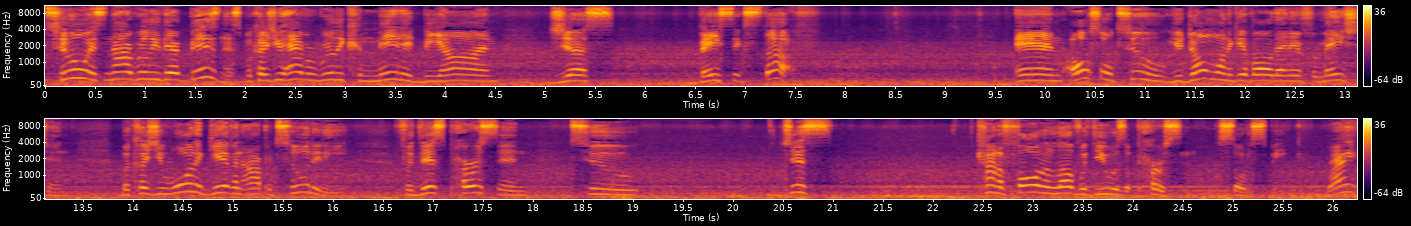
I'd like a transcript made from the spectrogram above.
Two, it's not really their business because you haven't really committed beyond just basic stuff. And also, too, you don't want to give all that information because you want to give an opportunity for this person to just kind of fall in love with you as a person, so to speak, right?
